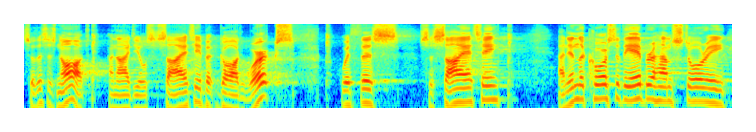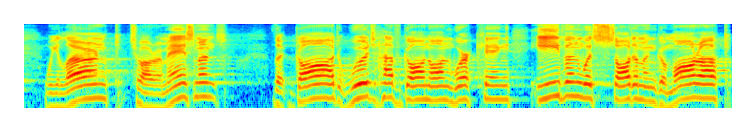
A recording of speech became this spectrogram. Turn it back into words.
So, this is not an ideal society, but God works with this society. And in the course of the Abraham story, we learn to our amazement that God would have gone on working even with Sodom and Gomorrah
